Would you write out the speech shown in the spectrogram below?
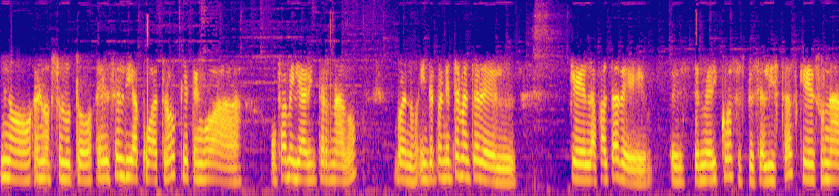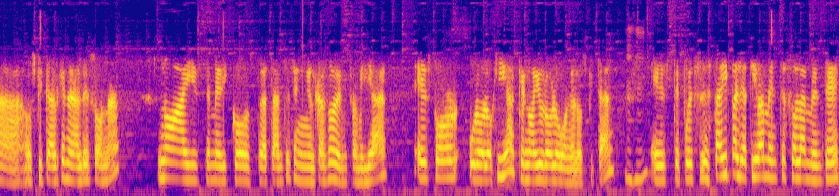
No, en absoluto. Es el día 4 que tengo a un familiar internado. Bueno, independientemente del que la falta de este, médicos especialistas, que es una hospital general de zona. No hay este, médicos tratantes en el caso de mi familiar. Es por urología, que no hay urólogo en el hospital. Este, pues está ahí paliativamente solamente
